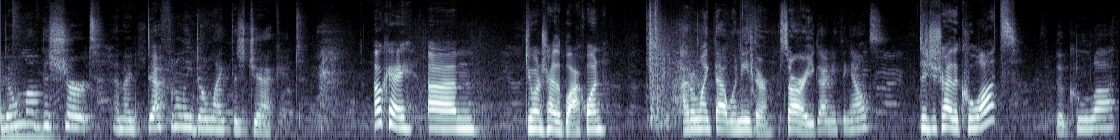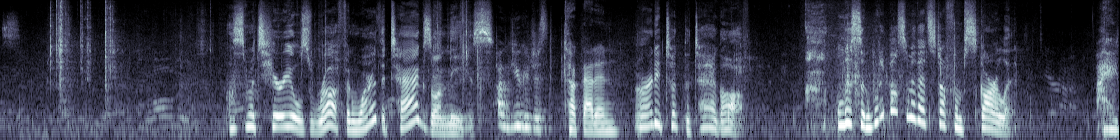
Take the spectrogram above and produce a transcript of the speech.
I don't love this shirt, and I definitely don't like this jacket. Okay, um, do you want to try the black one? I don't like that one either. Sorry, you got anything else? Did you try the culottes? The culottes? This material's rough, and why are the tags on these? Oh, you could just tuck that in. I already took the tag off. Listen, what about some of that stuff from Scarlet? I,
